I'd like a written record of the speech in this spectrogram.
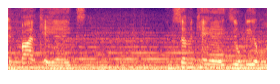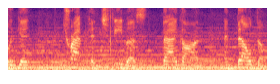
in 5k eggs. In 7k eggs, you'll be able to get Trapinch, Feebas, Bagon, and Beldum.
